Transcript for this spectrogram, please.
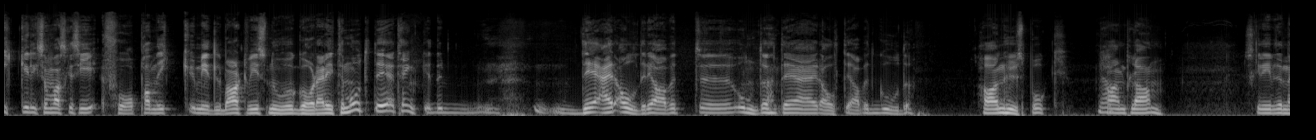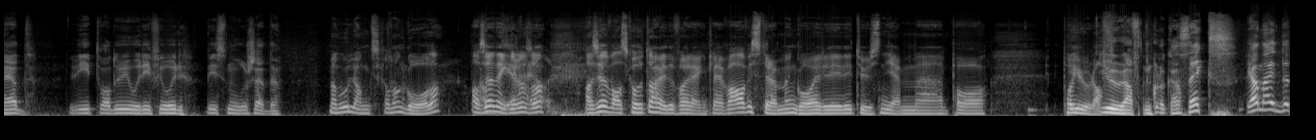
ikke liksom, hva skal jeg si, få panikk umiddelbart hvis noe går deg litt imot. Det, tenker, det, det er aldri av et eh, onde, det er alltid av et gode. Ha en husbok, Ja. ha en plan. Skriv det ned. Vit hva du gjorde i fjor hvis noe skjedde. Men hvor langt skal man gå, da? Altså, jeg tenker sånn så, altså, Hva skal du ta høyde for, egentlig? Hva hvis strømmen går i de tusen hjem eh, på, på julaften? Julaften klokka seks? Ja, nei, da,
